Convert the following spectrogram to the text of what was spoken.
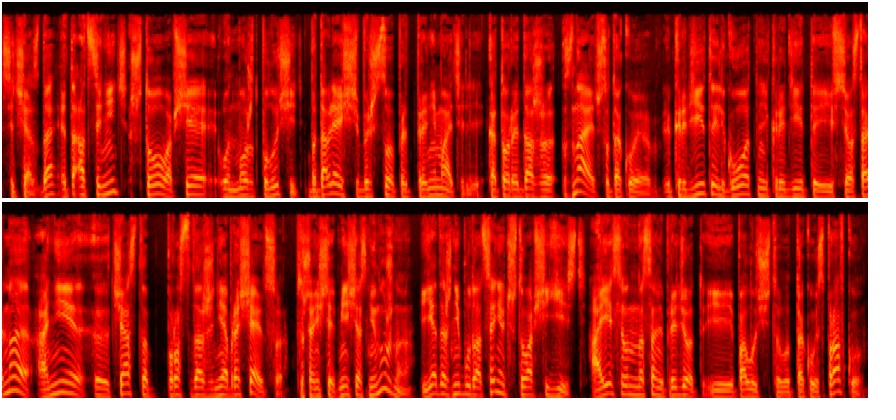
сейчас, да, это оценить, что вообще он может получить. Подавляющее большинство предпринимателей, которые даже знают, что такое кредиты, льготные кредиты и все остальное, они э, часто просто даже не обращаются. Потому что они считают, мне сейчас не нужно, и я даже не буду оценивать оценивать, что вообще есть. А если он на самом деле придет и получит вот такую справку,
